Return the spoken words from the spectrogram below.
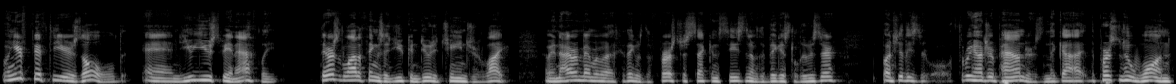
when you're 50 years old and you used to be an athlete, there's a lot of things that you can do to change your life. I mean, I remember I think it was the first or second season of The Biggest Loser, a bunch of these 300 pounders, and the guy, the person who won,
